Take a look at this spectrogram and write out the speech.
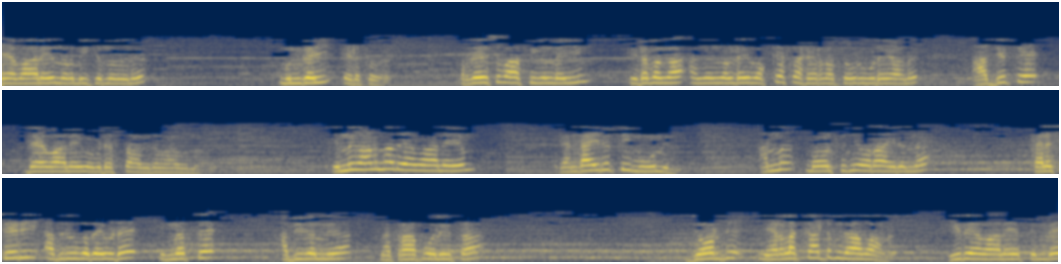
ദേവാലയം നിർമ്മിക്കുന്നതിന് മുൻകൈ എടുത്തത്. പ്രദേശവാസികളുടെയും ഇടവക അംഗങ്ങളുടെയും ഒക്കെ സഹകരണത്തോടുകൂടെയാണ് ആദ്യത്തെ ദേവാലയം ഇവിടെ സ്ഥാപിതമാകുന്നത്. ഇന്ന് കാണുന്ന ദേവാലയം രണ്ടായിരത്തി മൂന്നിൽ അന്ന് മോൺസിഞ്ഞോറായിരുന്ന തലശ്ശേരി അതിരൂപതയുടെ ഇന്നത്തെ അഭിവന്യ മെത്രാപ്പോലീത്ത ജോർജ് ഞരളക്കാട്ട് പിതാവാണ് ഈ ദേവാലയത്തിന്റെ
